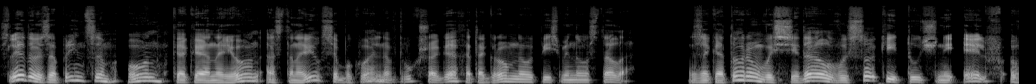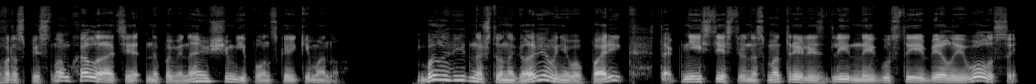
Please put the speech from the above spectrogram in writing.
Следуя за принцем, он, как и Анарион, остановился буквально в двух шагах от огромного письменного стола, за которым восседал высокий тучный эльф в расписном халате, напоминающем японское кимоно. Было видно, что на голове у него парик, так неестественно смотрелись длинные густые белые волосы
